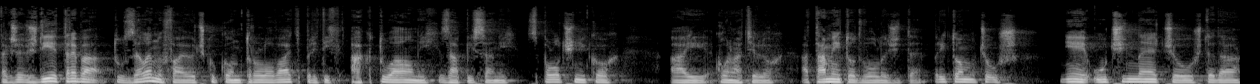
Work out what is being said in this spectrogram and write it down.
Takže vždy je treba tú zelenú fajočku kontrolovať pri tých aktuálnych zapísaných spoločníkoch aj konateľoch. A tam je to dôležité. Pri tom, čo už nie je účinné, čo už teda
